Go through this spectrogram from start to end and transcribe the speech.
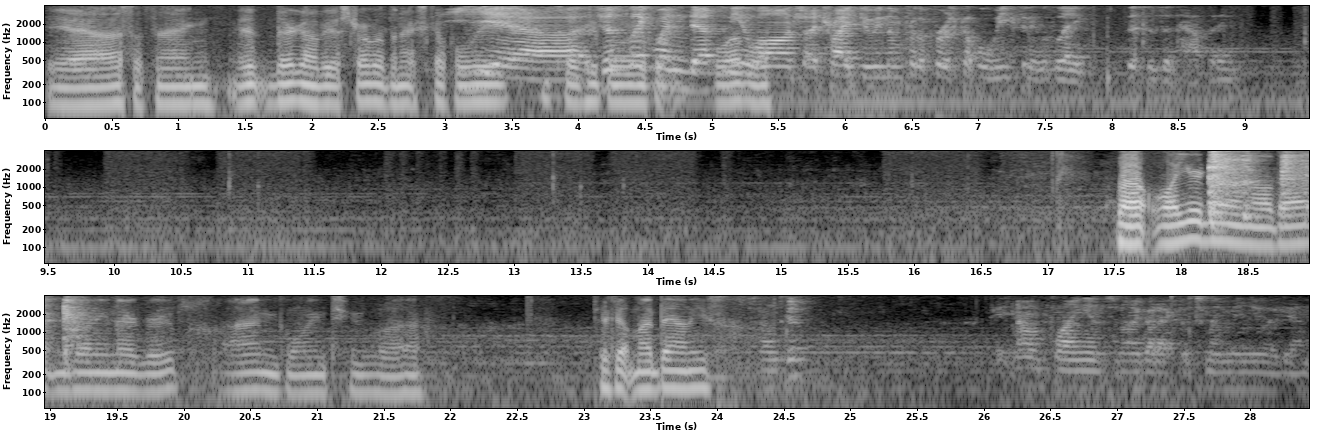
Yeah, that's the thing. It, they're gonna be a struggle the next couple weeks. Yeah, just like when Destiny level. launched, I tried doing them for the first couple weeks, and it was like, this isn't happening. Well, while you're doing all that and joining their group, I'm going to uh, pick up my bounties. Sounds good. Okay, now I'm flying in, so now I got access to my menu again.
